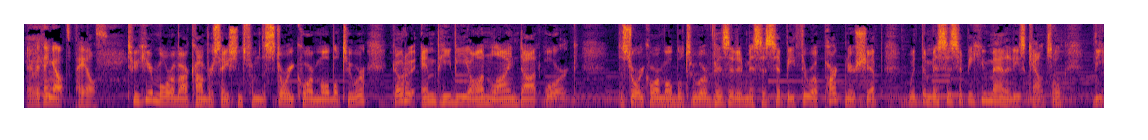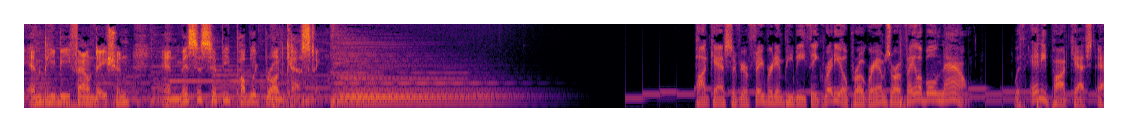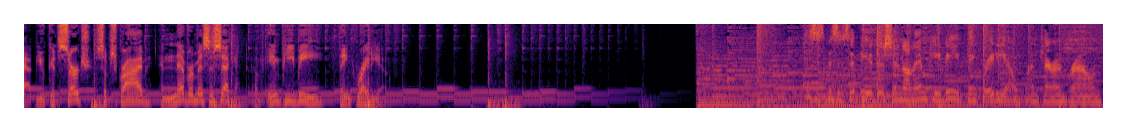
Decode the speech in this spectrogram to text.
Everything else pales. To hear more of our conversations from the StoryCorps mobile tour, go to mpbonline.org. The StoryCorps mobile tour visited Mississippi through a partnership with the Mississippi Humanities Council, the MPB Foundation, and Mississippi Public Broadcasting. Podcasts of your favorite MPB Think radio programs are available now. With any podcast app, you can search, subscribe, and never miss a second of MPB Think Radio. This is Mississippi Edition on MPB Think Radio. I'm Karen Brown.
